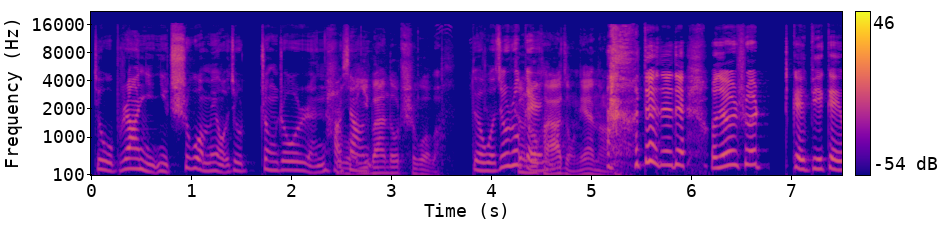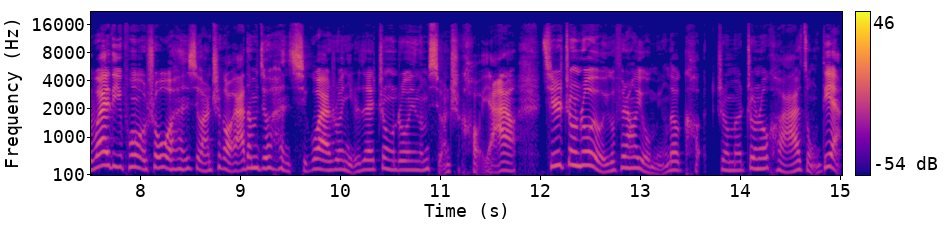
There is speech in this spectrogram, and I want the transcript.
就我不知道你你吃过没有？就郑州人好像一般都吃过吧？对我就说给人烤鸭总店那儿，对对对，我就是说给别给外地朋友说我很喜欢吃烤鸭，他们就很奇怪，说你是在郑州，你怎么喜欢吃烤鸭呀？其实郑州有一个非常有名的烤什么郑州烤鸭总店，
